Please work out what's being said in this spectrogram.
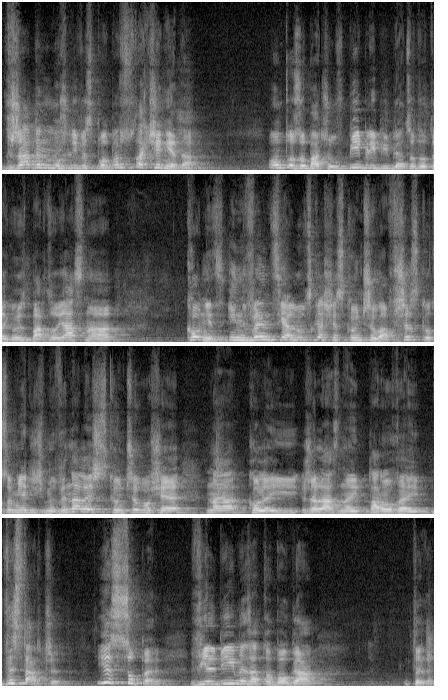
W żaden możliwy sposób. Po prostu tak się nie da. On to zobaczył w Biblii. Biblia co do tego jest bardzo jasna. Koniec. Inwencja ludzka się skończyła. Wszystko, co mieliśmy wynaleźć, skończyło się na kolei żelaznej, parowej. Wystarczy. Jest super. Wielbijmy za to Boga. Tyle.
